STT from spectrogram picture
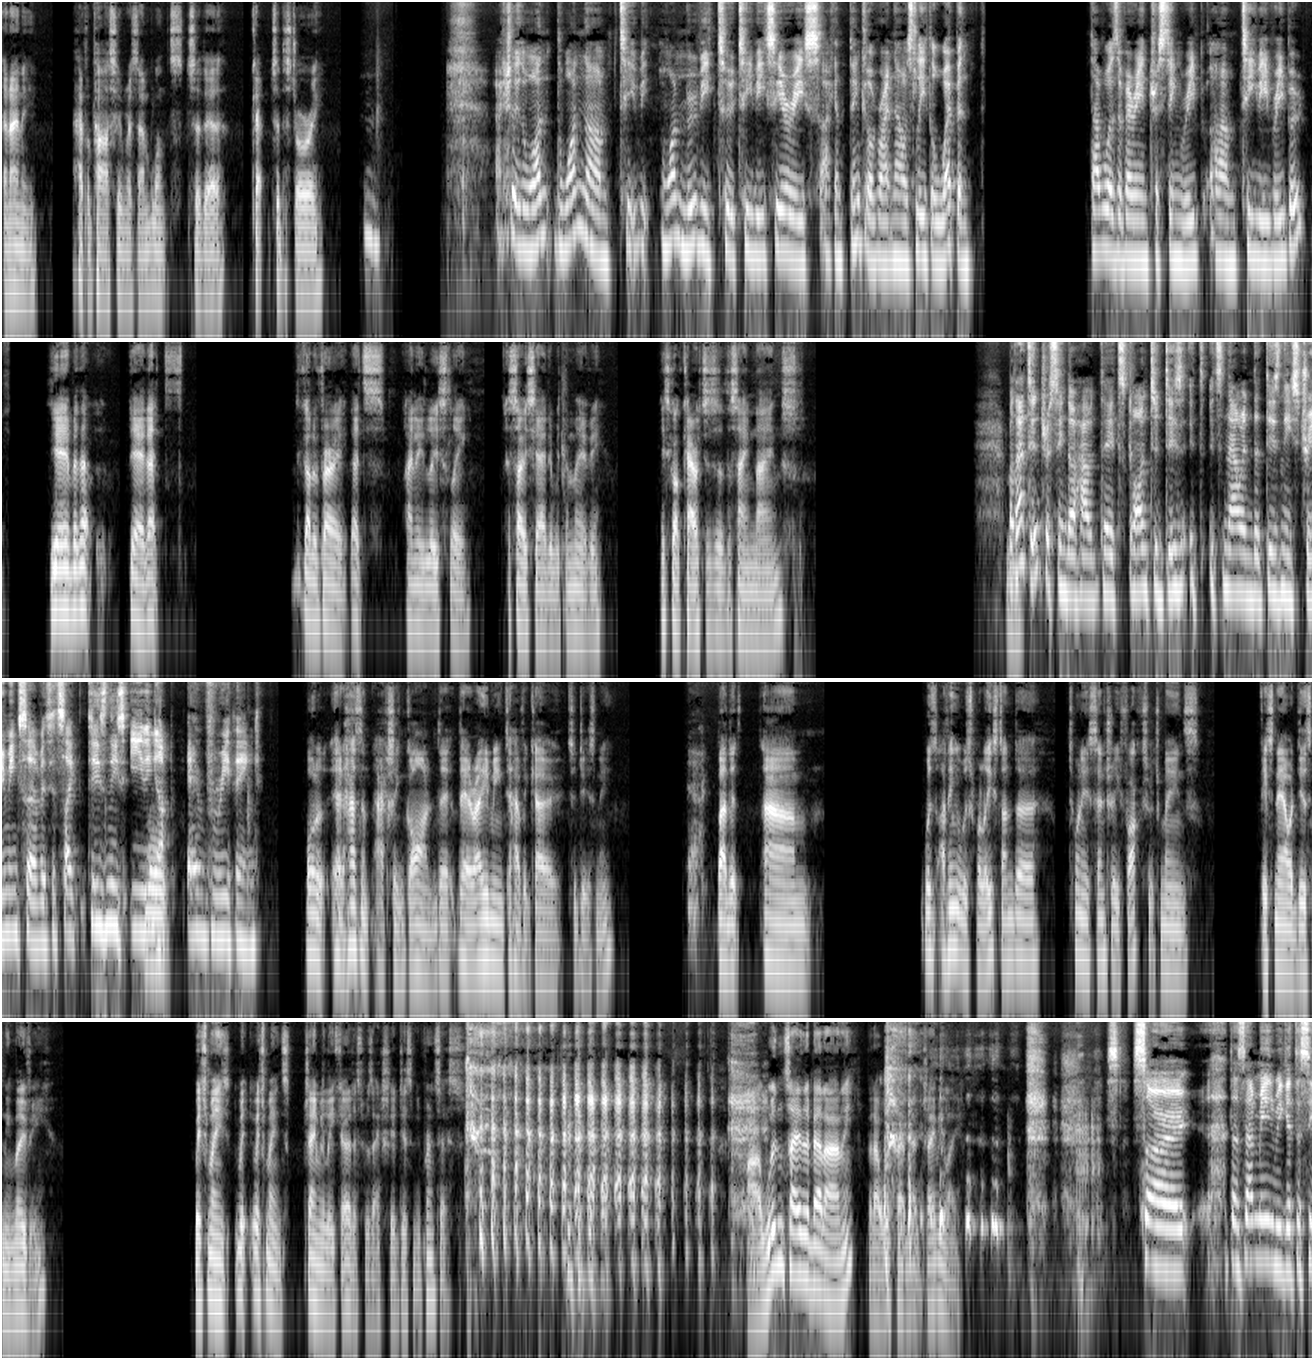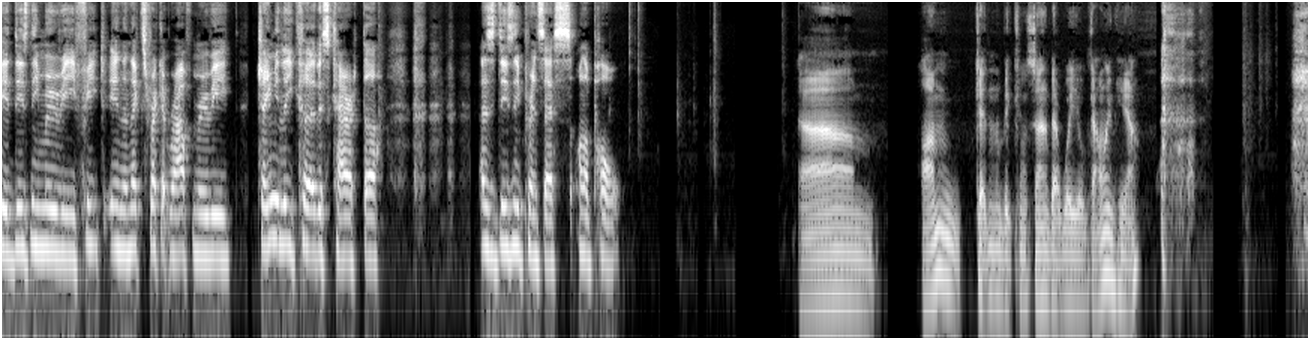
and only have a passing resemblance to the to the story. Actually, the one the one um TV one movie to TV series I can think of right now is Lethal Weapon. That was a very interesting re- um, TV reboot. Yeah, but that yeah, that's got a very that's only loosely associated with the movie. It's got characters of the same names. But that's interesting though how it's gone to Dis. It, it's now in the Disney streaming service. It's like Disney's eating Well- up everything. Well, it hasn't actually gone. They're, they're aiming to have it go to Disney. Yeah. But it um was I think it was released under 20th Century Fox, which means it's now a Disney movie. Which means which means Jamie Lee Curtis was actually a Disney princess. I wouldn't say that about Arnie, but I would say about Jamie Lee. so, does that mean we get to see a Disney movie feature in the next Wreck It Ralph movie? Jamie Lee Curtis character as Disney princess on a pole. Um, I'm getting a bit concerned about where you're going here.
